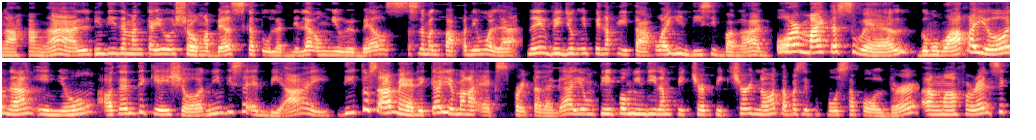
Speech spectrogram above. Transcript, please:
ngahangal, hindi naman kayo Shonga Bells katulad nila o Ngiwe Bells na magpapaniwala na yung video ipinakita ko ay hindi si bangag. Or might as well, gumawa kayo ng inyong authentication hindi sa NBI. Dito sa Amerika, yung mga expert talaga, yung tipong hindi lang picture-picture, no? Tapos ipopost sa folder. Ang mga forensic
